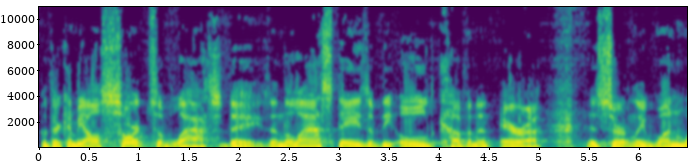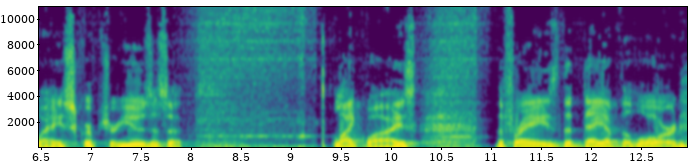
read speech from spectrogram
but there can be all sorts of last days. And the last days of the Old Covenant era is certainly one way Scripture uses it. Likewise, the phrase the day of the Lord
